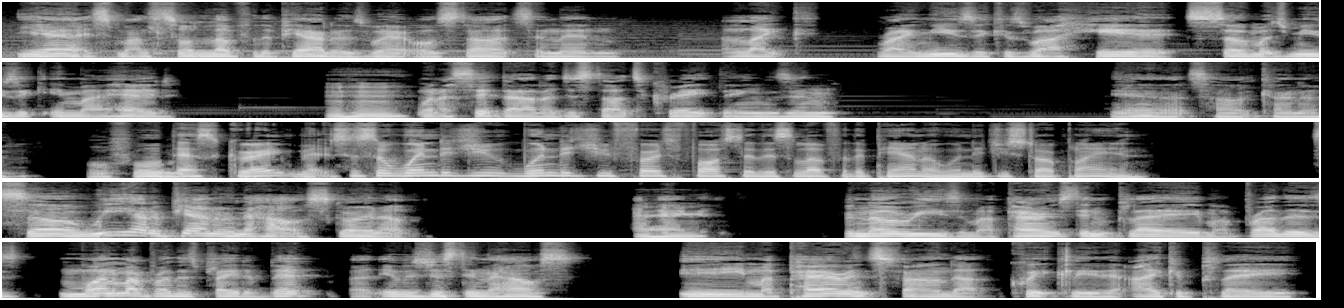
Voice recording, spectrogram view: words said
yeah, it's my sort of love for the piano is where it all starts, and then I like writing music as well. I hear so much music in my head hmm when I sit down. I just start to create things, and yeah, that's how it kind of all formed. That's great, man. So, so when did you when did you first foster this love for the piano? When did you start playing? So we had a piano in the house growing up, and for no reason, my parents didn't play. My brothers, one of my brothers played a bit, but it was just in the house. Eh, my parents found out quickly that I could play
